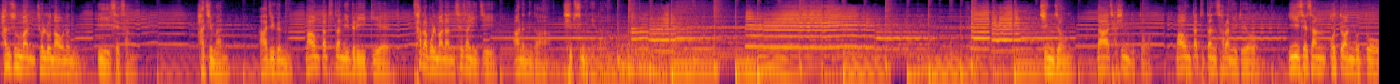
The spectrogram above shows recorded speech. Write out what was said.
한숨만 절로 나오는 이 세상 하지만 아직은 마음 따뜻한 이들이 있기에 살아볼 만한 세상이지 않은가 싶습니다. 진정 나 자신부터 마음 따뜻한 사람이 되어 이 세상 어떠한 것도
